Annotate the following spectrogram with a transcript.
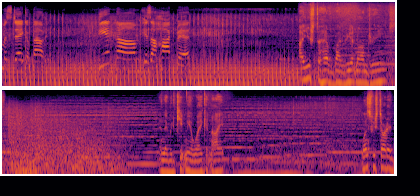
mistake about it. Vietnam is a hotbed. I used to have my Vietnam dreams, and they would keep me awake at night. Once we started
